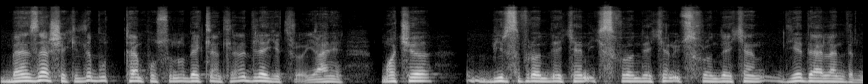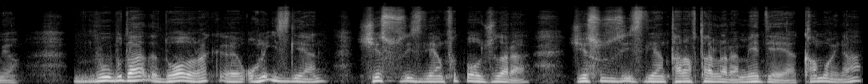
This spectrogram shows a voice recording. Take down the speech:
Benzer şekilde bu temposunu, beklentilerini dile getiriyor. Yani maçı 1-0 öndeyken, 2-0 öndeyken, 3-0 öndeyken diye değerlendirmiyor. Bu, bu da doğal olarak e, onu izleyen, Jesus'u izleyen futbolculara, Jesus'u izleyen taraftarlara, medyaya, kamuoyuna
